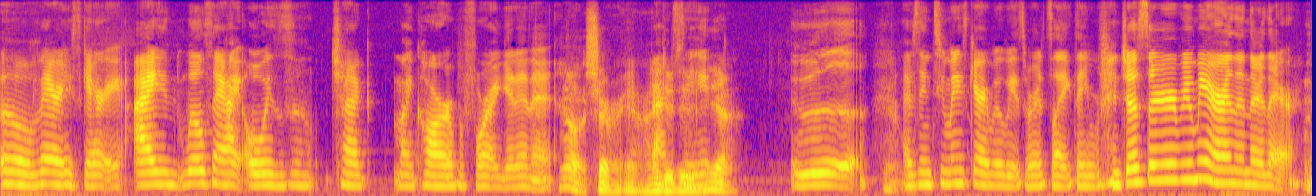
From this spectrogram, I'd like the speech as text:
Oh, very scary. I will say I always check my car before I get in it. Oh, sure. Yeah, I do. Backseat. yeah. Ugh. Yeah. I've seen too many scary movies where it's like they adjust their rearview mirror and then they're there.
